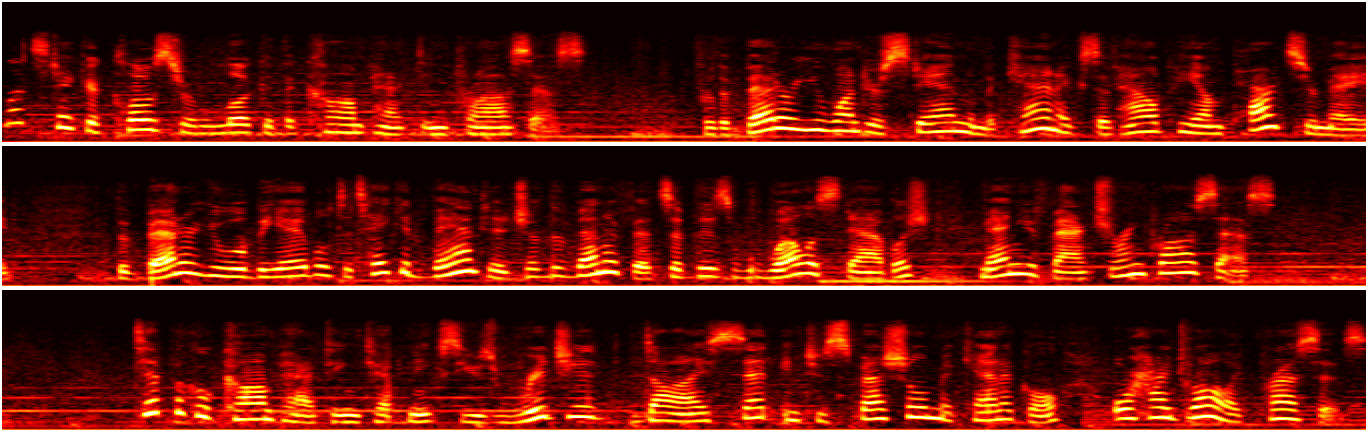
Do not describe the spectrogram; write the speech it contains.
Let's take a closer look at the compacting process. For the better you understand the mechanics of how PM parts are made, the better you will be able to take advantage of the benefits of this well-established manufacturing process. Typical compacting techniques use rigid die set into special mechanical or hydraulic presses.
